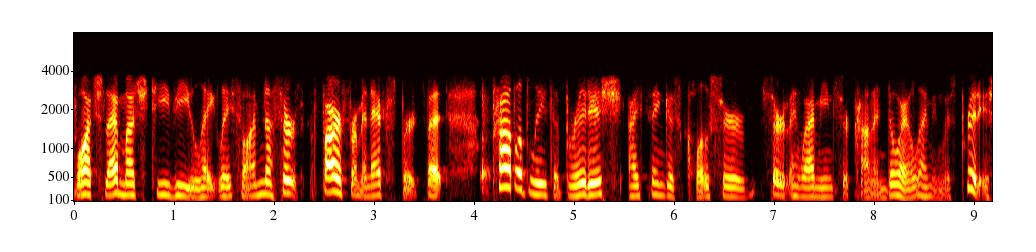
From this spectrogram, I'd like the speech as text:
watched that much TV lately, so I'm not far from an expert. But probably the British, I think, is closer. Certainly, well, I mean, Sir Conan Doyle, I mean, was British.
